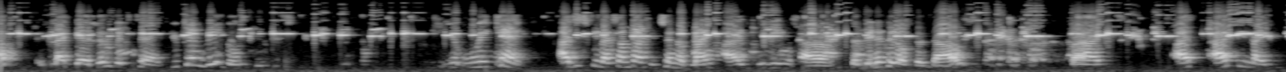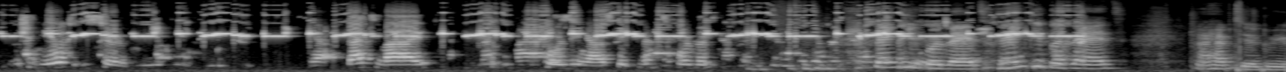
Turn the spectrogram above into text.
up, like they're a little bit sad. You can read those things. You, we can. I just feel like sometimes we turn a blind eye, giving uh, the benefit of the doubt. But I, I feel like we should be able to discern. Yeah, that's my closing uh, statement for this. Thank you for that. Thank you for that. I have to agree.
